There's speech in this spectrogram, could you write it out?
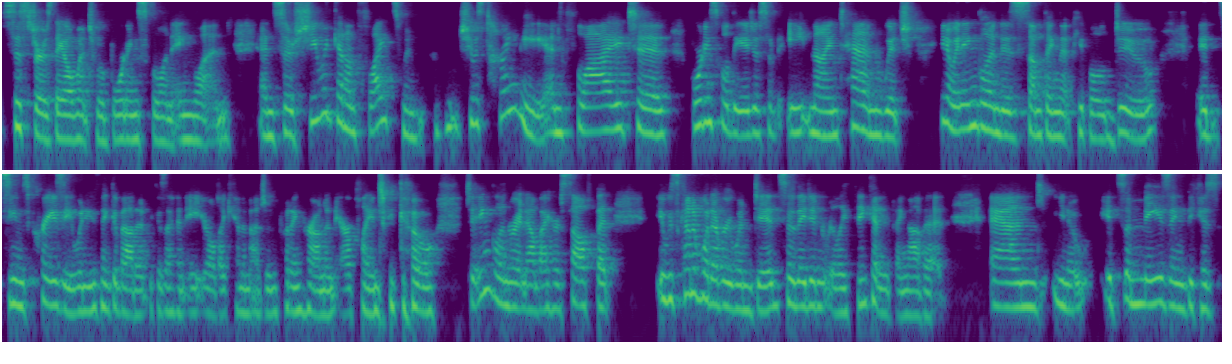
sisters, they all went to a boarding school in England. And so she would get on flights when she was tiny and fly to boarding school at the ages of eight, nine, 10, which, you know, in England is something that people do it seems crazy when you think about it because I have an eight year old. I can't imagine putting her on an airplane to go to England right now by herself. But it was kind of what everyone did. So they didn't really think anything of it. And, you know, it's amazing because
